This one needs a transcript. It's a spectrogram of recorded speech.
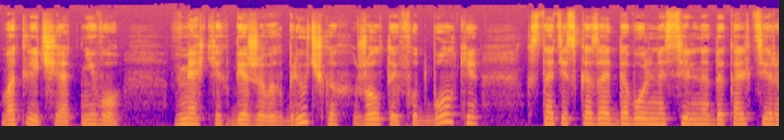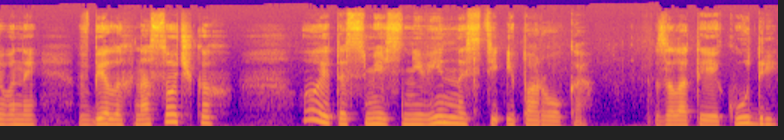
в отличие от него – в мягких бежевых брючках, желтой футболке, кстати сказать, довольно сильно декольтированной, в белых носочках. О, это смесь невинности и порока. Золотые кудри,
